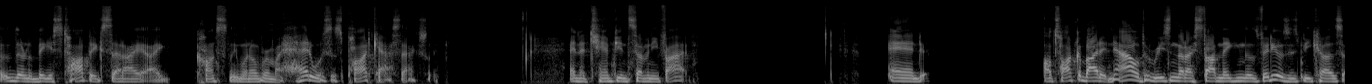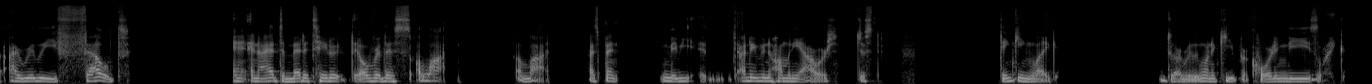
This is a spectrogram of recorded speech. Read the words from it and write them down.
one of the biggest topics that I, I constantly went over in my head was this podcast actually. And the Champion 75. And I'll talk about it now. The reason that I stopped making those videos is because I really felt, and, and I had to meditate over this a lot, a lot. I spent maybe, eh, I don't even know how many hours just thinking, like, do I really want to keep recording these? Like,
